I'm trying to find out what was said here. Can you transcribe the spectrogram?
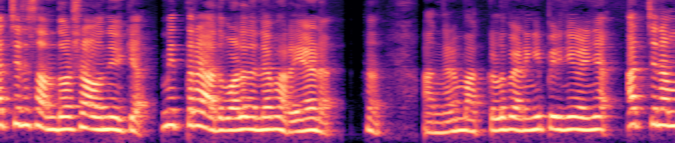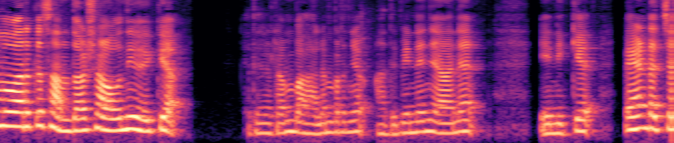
അച്ഛന് സന്തോഷമാവുമെന്ന് ചോദിക്കുക. മിത്ര അതുപോലെ തന്നെ പറയാണ്. അങ്ങനെ മക്കൾ പിണങ്ങി പിരിഞ്ഞു കഴിഞ്ഞാൽ അച്ഛനമ്മമാർക്ക് സന്തോഷമാവുമെന്ന് ചോദിക്കുക. ഇത് കേട്ടൻ ബാലൻ പറഞ്ഞു അത് പിന്നെ ഞാൻ എനിക്ക് വേണ്ടച്ച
